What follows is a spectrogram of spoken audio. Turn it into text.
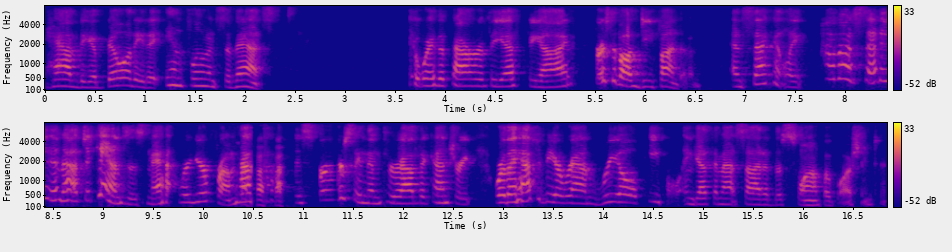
have the ability to influence events, take away the power of the FBI, first of all, defund them. And secondly, how about sending them out to Kansas, Matt, where you're from? How about dispersing them throughout the country where they have to be around real people and get them outside of the swamp of Washington?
